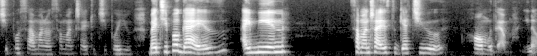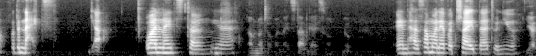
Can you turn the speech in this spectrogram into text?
chipo someone or someone tried to chipo you? By chipo guys, I mean someone tries to get you home with them, you know, for the nights. Yeah. One night stand. Yeah. I'm not a one night stand guy, so no. And has someone ever tried that on you? Yes,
